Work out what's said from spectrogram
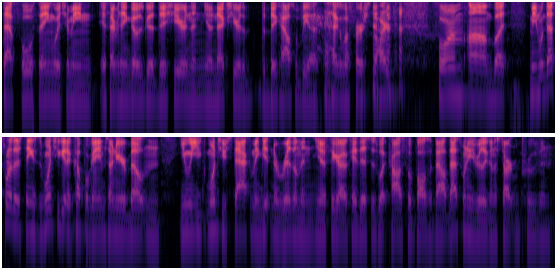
that full thing, which I mean, if everything goes good this year, and then you know next year the the big house will be a heck of a first start for him. Um, but I mean, that's one of those things. Is once you get a couple games under your belt, and you, you once you stack them and get in a rhythm, and you know figure out okay, this is what college football is about. That's when he's really going to start improving,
